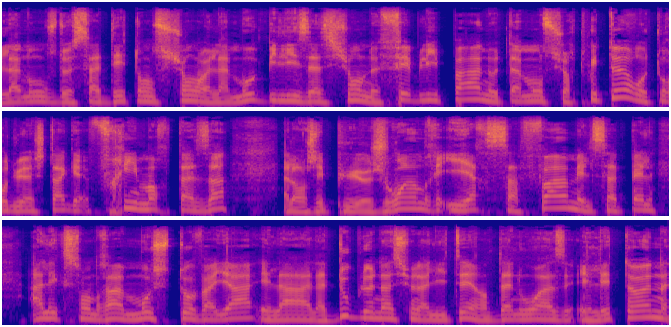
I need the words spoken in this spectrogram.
l'annonce de sa détention, la mobilisation ne faiblit pas, notamment sur Twitter autour du hashtag FreeMortaza. Alors j'ai pu joindre hier sa femme. Elle s'appelle Alexandra Mostovaya. Elle a la double nationalité, hein, danoise et lettonne.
